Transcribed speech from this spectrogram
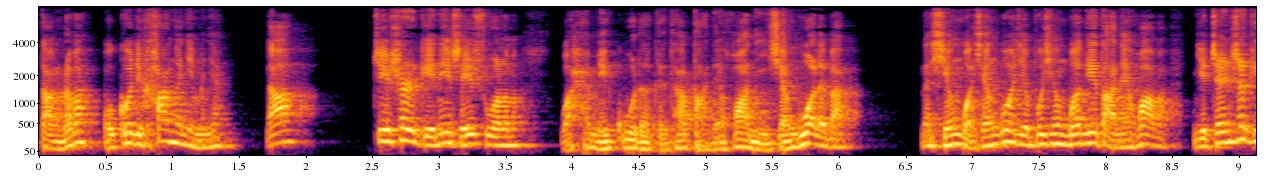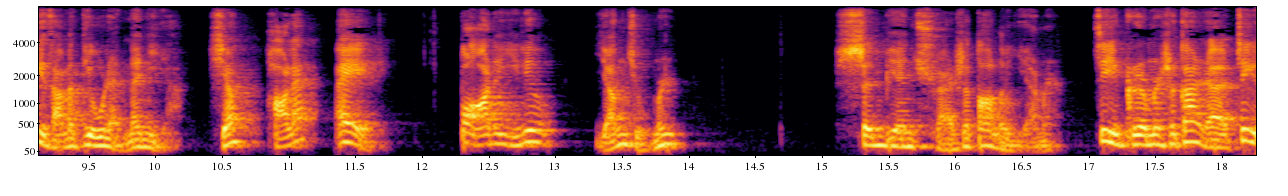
等着吧，我过去看看你们去啊！这事儿给那谁说了吗？我还没顾着给他打电话，你先过来吧。那行，我先过去。不行，我给打电话吧。你真是给咱们丢人呢，你呀！行，好嘞。哎，扒着一溜杨九妹儿。身边全是大老爷们儿，这哥们儿是干啥？这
